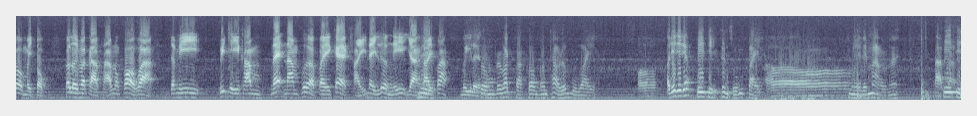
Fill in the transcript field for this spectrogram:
ก็ไม่ตก ก็เลยมากราบถามหลวงพ่อว่าจะมีวิธีคำแนะนำเพื่อไปแก้ไขในเรื่องนี้อย่างไรบ้างมีเลยส่งไปวัดปากคลองคนเท่าหรือบุไวอ๋อเอาเดี๋ยวเดี๋ยวเดี๋ยวปีติขึ้นสูงไปอ๋อไม่มีอะไรมากหรอกนะครับ ปีติ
